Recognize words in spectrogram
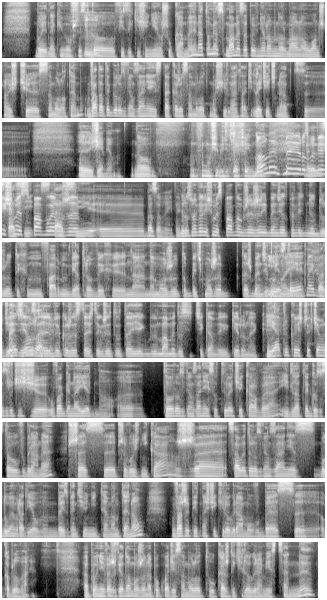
bo jednak mimo wszystko fizyki się nie oszukamy. Natomiast mamy zapewnioną normalną łączność e, z samolotem. Wada tego rozwiązania jest taka, że samolot musi latać, lecieć nad e, e, ziemią. No, musi być w zasięgu No ale my rozmawialiśmy stacji, z Pawłem, że stacji e, bazowej. Tak? Rozmawialiśmy z Pawłem, że jeżeli będzie odpowiednio dużo tych mm, farm wiatrowych y, na, na morzu, to być może też będzie I można jest to je, jak najbardziej będzie można je wykorzystać, także tutaj jakby mamy dosyć ciekawy kierunek. Ja tylko jeszcze chciałem zwrócić e, uwagę na jedno. To rozwiązanie jest o tyle ciekawe i dlatego zostało wybrane przez e, przewoźnika, że całe to rozwiązanie z modułem radiowym, baseband unitem, anteną waży 15 kg bez e, okablowania. A ponieważ wiadomo, że na pokładzie samolotu każdy kilogram jest cenny,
